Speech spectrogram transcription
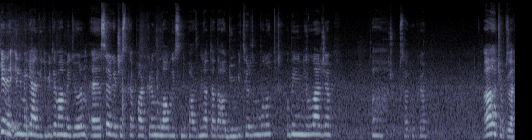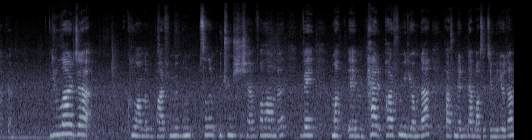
Gene elime geldiği gibi devam ediyorum. Ee, Sarah Jessica Parker'ın Lovely isimli parfümünü hatta daha dün bitirdim bunu. Bu benim yıllarca... Ah çok güzel kokuyor. Ah çok güzel kokuyor. Yıllarca kullandım bu parfümü. Bunun sanırım üçüncü şişem falandı. Ve her parfüm videomda, parfümlerinden bahsettiğim videoda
